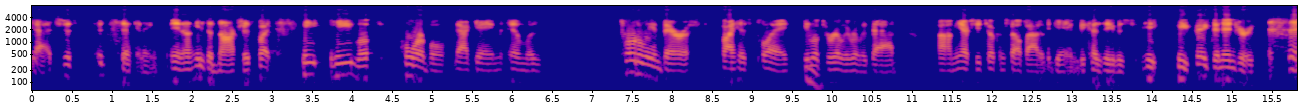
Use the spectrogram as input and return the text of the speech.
yeah, it's just it's sickening. You know, he's obnoxious, but he he looked horrible that game and was totally embarrassed by his play. He Hmm. looked really really bad. Um, he actually took himself out of the game because he was he he faked an injury.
